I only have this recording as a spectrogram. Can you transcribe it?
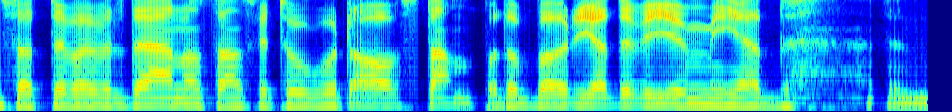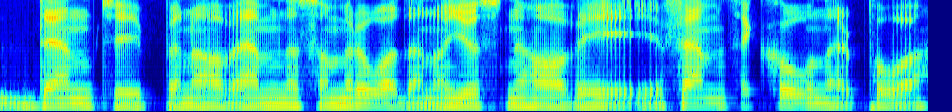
Så att det var väl där någonstans vi tog vårt avstamp. Och då började vi ju med den typen av ämnesområden. Och just nu har vi fem sektioner på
